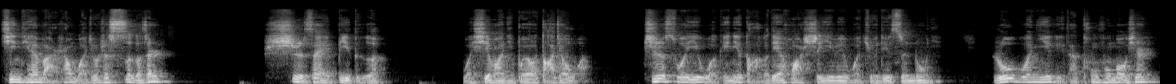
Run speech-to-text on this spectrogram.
今天晚上我就是四个字儿，势在必得。我希望你不要打搅我。之所以我给你打个电话，是因为我绝对尊重你。如果你给他通风报信儿，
